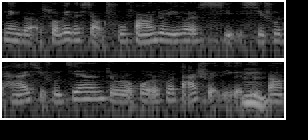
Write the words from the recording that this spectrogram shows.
那个所谓的小厨房，就是一个洗洗漱台、洗漱间，就是或者说打水的一个地方，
